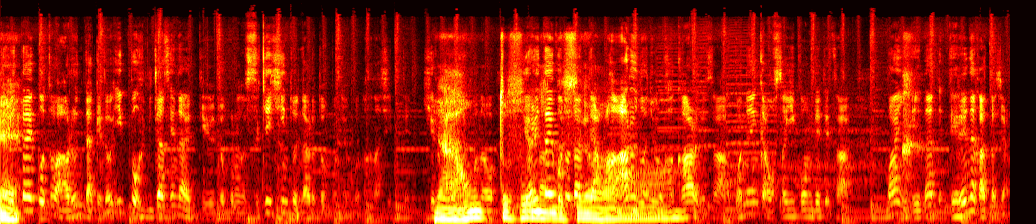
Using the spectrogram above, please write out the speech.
やりたいことはあるんだけど一歩踏み出せないっていうところのすげえヒントになると思うんだよこの話って。いや本当そうやりたないことだってよ。あるのにもかかわらずさ5年間塞ぎ込んでてさ前に出な出れなかったじゃん。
